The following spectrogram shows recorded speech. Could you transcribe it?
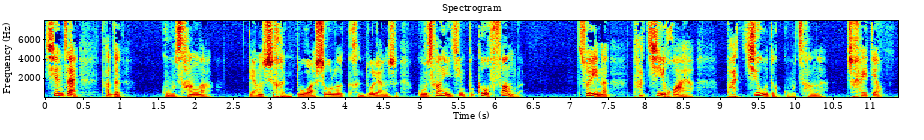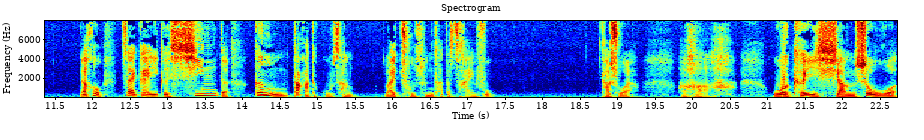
现在他的谷仓啊。粮食很多啊，收了很多粮食，谷仓已经不够放了，所以呢，他计划呀，把旧的谷仓啊拆掉，然后再盖一个新的、更大的谷仓来储存他的财富。他说呀：“哈哈，我可以享受我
